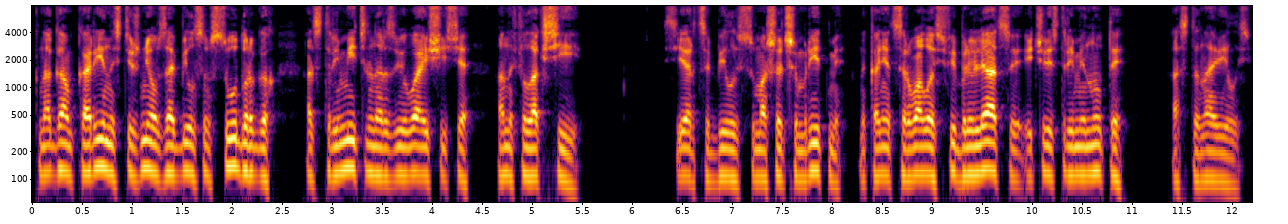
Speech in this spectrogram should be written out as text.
к ногам Карины, Стежнев забился в судорогах от стремительно развивающейся анафилаксии. Сердце билось в сумасшедшем ритме, наконец сорвалось в фибрилляцию и через три минуты остановилось.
